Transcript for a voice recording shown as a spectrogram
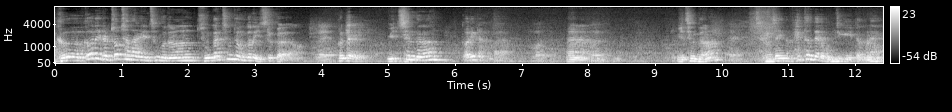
자, 그 거리를 쫓아다니는 친구들은 중간층 정도는 있을 거예요. 네. 근데 위층들은 거리를 안 봐요. 뭐. 예. 네. 위층들은 네. 정해져 있는 패턴대로 움직이기 때문에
